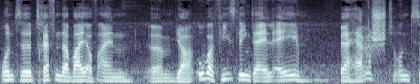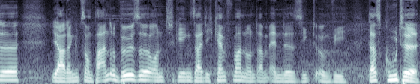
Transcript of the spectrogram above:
und äh, treffen dabei auf einen ähm, ja, Oberfiesling, der LA beherrscht und äh, ja, dann gibt es noch ein paar andere Böse und gegenseitig kämpft man und am Ende siegt irgendwie das Gute.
